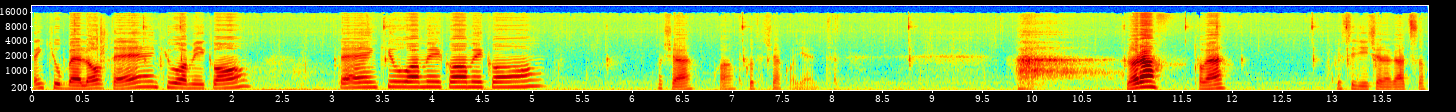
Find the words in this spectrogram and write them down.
Thank you, bello. Thank you, amico. Thank you amico amico Cosa c'è? Qua? Cosa c'è qua? Niente Allora? Com'è? Che si dice ragazzo?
